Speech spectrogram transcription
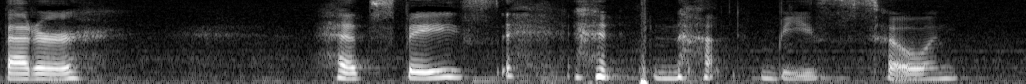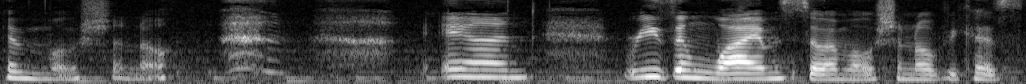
better headspace and not be so emotional. and reason why I'm so emotional because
